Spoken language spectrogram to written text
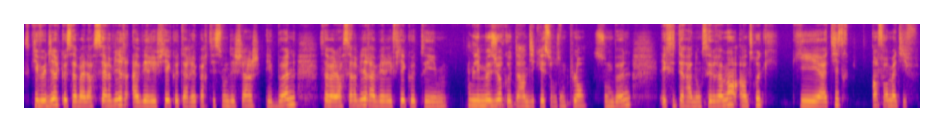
Ce qui veut dire que ça va leur servir à vérifier que ta répartition des charges est bonne. Ça va leur servir à vérifier que les mesures que tu as indiquées sur ton plan sont bonnes, etc. Donc c'est vraiment un truc qui est à titre informatif.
